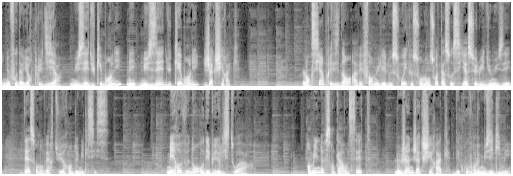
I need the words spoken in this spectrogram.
il ne faut d'ailleurs plus dire musée du Quai Branly, mais musée du Quai Branly Jacques Chirac l'ancien président avait formulé le souhait que son nom soit associé à celui du musée dès son ouverture en 2006. Mais revenons au début de l'histoire. En 1947, le jeune Jacques Chirac découvre le musée Guimet.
